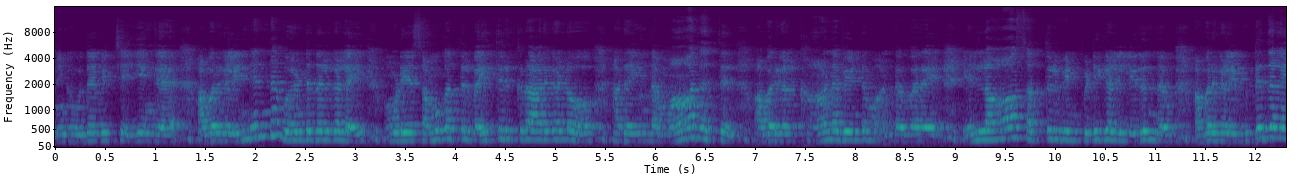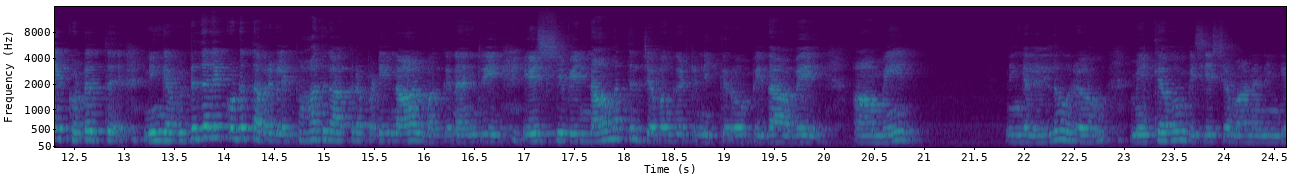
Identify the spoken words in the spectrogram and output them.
நீங்க உதவி செய்யுங்க. அவர்கள் என்னென்ன வேண்டுதல்களை உங்களுடைய சமூகத்தில் வைத்திருக்கிறார் இருக்கிறார்களோ? அதை இந்த மாதத்தில் அவர்கள் காண வேண்டும் ஆண்டவரே. எல்லா சத்துருவின் பிடிகளில் இருந்தும் அவர்களை விடுதலை கொடுத்து நீங்க விடுதலை கொடுத்து அவர்களை பாதுகாக்கிறபடினால் உமக்கு நன்றி. இயேசுவின் நாமத்தில் ஜெபங்கட்டு நிற்கிறோம் பிதாவே. ஆமேன். நீங்கள் எல்லோரும் மிகவும் விசேஷமான நீங்க.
